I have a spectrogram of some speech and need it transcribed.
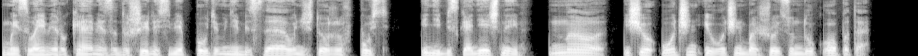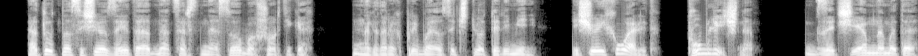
Мы своими руками задушили себе путь в небеса, уничтожив пусть и не бесконечный, но еще очень и очень большой сундук опыта. А тут нас еще за это одна царственная особа в шортиках, на которых прибавился четвертый ремень, еще и хвалит. Публично. Зачем нам это?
